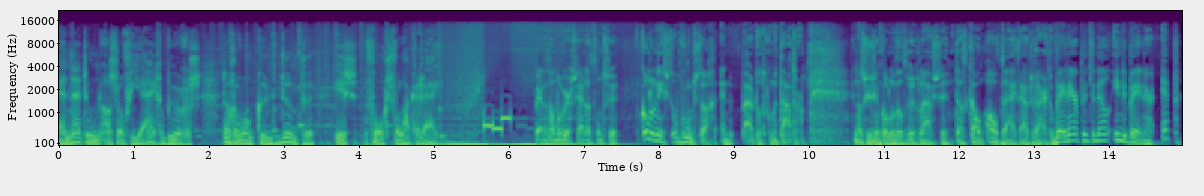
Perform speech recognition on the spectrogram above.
en net doen alsof je je eigen burgers dan gewoon kunt dumpen is volksverlakkerij. Bernard Hammelburg zei dat onze columnist op woensdag en buitenlandcommentator. En als u zijn column wilt terugluisteren, dat kan altijd uiteraard op bnr.nl in de BNR-app.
